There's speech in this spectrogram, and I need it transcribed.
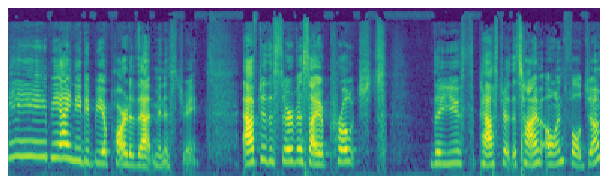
maybe I need to be a part of that ministry. After the service, I approached the youth pastor at the time, Owen Fulgham,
